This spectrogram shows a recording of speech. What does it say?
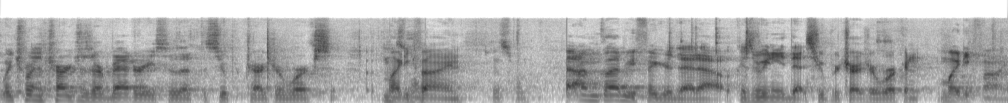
Which one charges our battery so that the supercharger works mighty fine? This one. I'm glad we figured that out because we need that supercharger working mighty fine.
